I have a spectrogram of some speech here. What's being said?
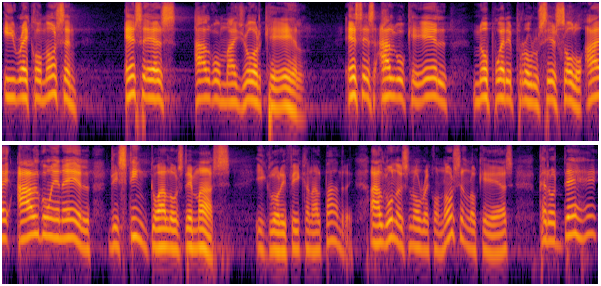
y reconocen, ese es algo mayor que Él. Ese es algo que Él no puede producir solo. Hay algo en Él distinto a los demás y glorifican al Padre. Algunos no reconocen lo que es, pero deje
